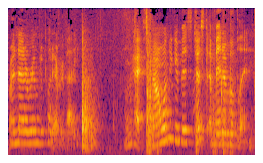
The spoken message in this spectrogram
Running out of room to put everybody. Okay, so now I want to give this just a bit of a blend.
